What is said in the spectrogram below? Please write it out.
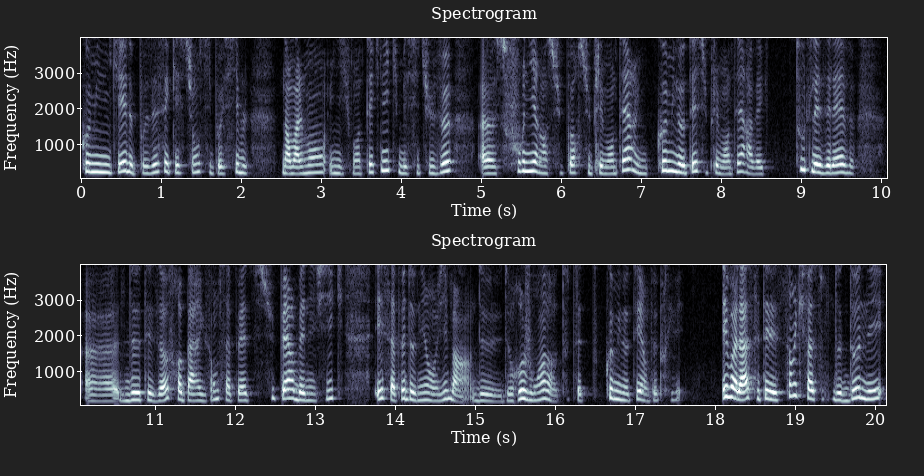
communiquer, de poser ses questions si possible, normalement uniquement technique, mais si tu veux euh, fournir un support supplémentaire, une communauté supplémentaire avec toutes les élèves de tes offres par exemple, ça peut être super bénéfique et ça peut donner envie ben, de, de rejoindre toute cette communauté un peu privée. Et voilà, c'était les 5 façons de donner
